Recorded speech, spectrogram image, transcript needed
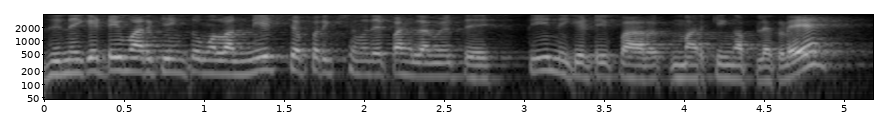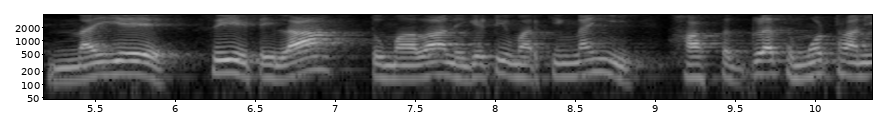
जी निगेटिव्ह मार्किंग तुम्हाला नीटच्या परीक्षेमध्ये पाहायला मिळते ती निगेटिव्ह मार्किंग आपल्याकडे नाहीये. सीईटीला तुम्हाला निगेटिव्ह मार्किंग नाही हा सगळ्यात मोठा आणि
